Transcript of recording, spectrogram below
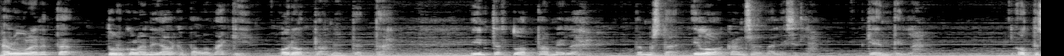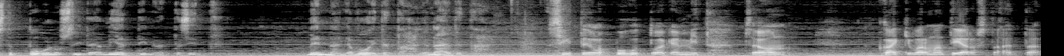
Mä luulen, että turkulainen jalkapalloväki odottaa nyt, että Inter tuottaa meille tämmöistä iloa kansainvälisillä kentillä. Olette sitten puhunut siitä ja miettinyt, että sitten mennään ja voitetaan ja näytetään. Siitä ei olla puhuttu oikein mitään. Se on, kaikki varmaan tiedostaa, että,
